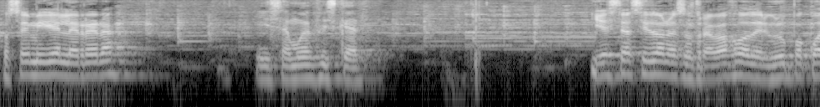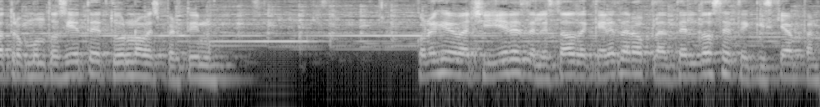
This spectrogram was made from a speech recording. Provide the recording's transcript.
José Miguel Herrera. Y Samuel Fiscal. Y este ha sido nuestro trabajo del grupo 4.7, turno vespertino. Colegio de Bachilleres del Estado de Querétaro, plantel 12, Tequisquiapan.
